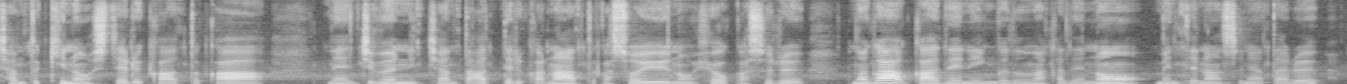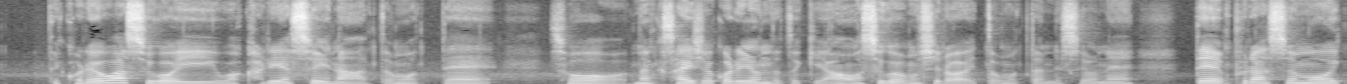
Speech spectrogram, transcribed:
ちゃんと機能してるかとかね、自分にちゃんと合ってるかなとかそういうのを評価するのがガーデニングの中でのメンテナンスにあたる。でこれはすごい分かりやすいなと思ってそうなんか最初これ読んだ時あすごい面白いと思ったんですよね。でプラスもう一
